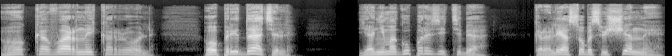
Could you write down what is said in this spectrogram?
«О, коварный король! О, предатель! Я не могу поразить тебя. Короли особо священные.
